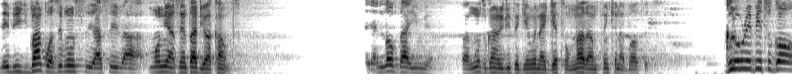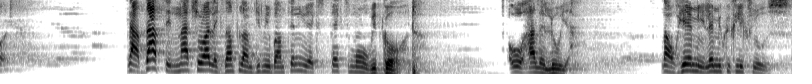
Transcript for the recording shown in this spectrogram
the, the, bank was even as if uh, money has entered your account. I love that email. I'm going to go and read it again when I get home now that I'm thinking about it. Glory be to God. Now, that's a natural example I'm giving you, but I'm telling you, expect more with God. Oh, hallelujah. Now, hear me. Let me quickly close.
